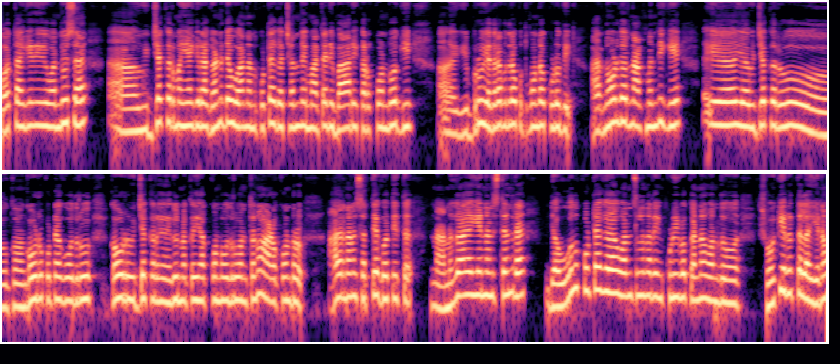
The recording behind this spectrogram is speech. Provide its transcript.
ಗೊತ್ತಾಗಿ ಒಂದು ದಿವಸ ವಿಜ್ಜಕರ್ ಗಣದೇವ ನನ್ನ ಕುಟೆಗ ಚಂದ ಮಾತಾಡಿ ಬಾರಿ ಕರ್ಕೊಂಡು ಹೋಗಿ ಇಬ್ರು ಎದ್ರ ಬದ್ರ ಕುತ್ಕೊಂಡ ಕುಡುದಿ. ಅದ್ ನೋಡಿದ್ರೆ ನಾಲ್ಕು ಮಂದಿಗೆ ವಿಜಯಕರು ಗೌಡ್ರ ಕುಟೆಗೆ ಹೋದ್ರು, ಗೌಡ್ರು ವಿಜ್ಜಕರ್ ಹೆಗಲ್ ಕೈ ಹಾಕೊಂಡು ಹೋದ್ರು ಅಂತಾನು ಆಡ್ಕೊಂಡ್ರು. ಆದ್ರೆ ನನಗೆ ಸತ್ಯ ಗೊತ್ತಿತ್ತು. ನನಗ ಏನ್ ಅನ್ಸ್ತಂದ್ರೆ ದೆವ್ವದ ಕುಟೆಗ ಒಂದ್ಸಲ ಹಿಂಗ್ ಕುಡಿಬೇಕನ್ನೋ ಒಂದು ಶೋಕಿ ಇರುತ್ತಲ್ಲ, ಏನೋ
